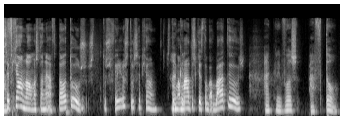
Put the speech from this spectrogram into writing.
Σε ποιον όμως τον εαυτό τους, στους φίλους τους, σε ποιον. Στη μαμά τους και στον μπαμπά τους. Ακριβώς αυτό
